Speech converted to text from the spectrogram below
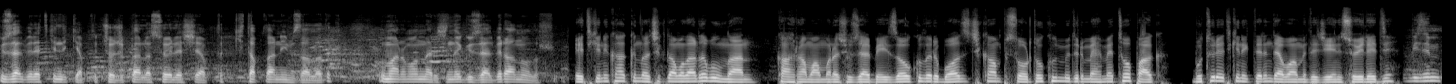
Güzel bir etkinlik yaptık. Çocuklarla söyleşi yaptık. Kitaplarını imzaladık. Umarım onlar için de güzel bir an olur. Etkinlik hakkında açıklamalarda bulunan Kahramanmaraş Özel Beyza Okulları Boğaziçi Kampüsü Ortaokul Müdürü Mehmet Topak, bu tür etkinliklerin devam edeceğini söyledi. Bizim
